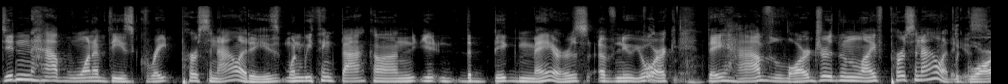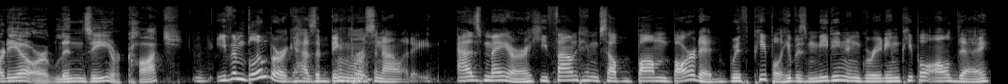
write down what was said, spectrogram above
didn't have one of these great personalities. When we think back on you, the big mayors of New York, they have larger than life personalities. LaGuardia or Lindsay or Koch. Even Bloomberg has a big mm-hmm. personality. As mayor, he found himself bombarded with people. He was meeting and greeting people all day.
